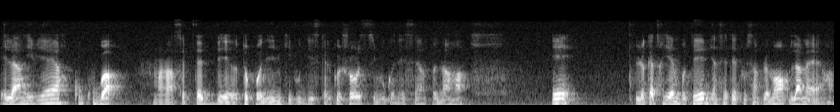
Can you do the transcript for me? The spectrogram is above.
et la rivière Kokuba. Voilà, c'est peut-être des euh, toponymes qui vous disent quelque chose si vous connaissez un peu Nara. Et le quatrième côté, eh bien c'était tout simplement la mer.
